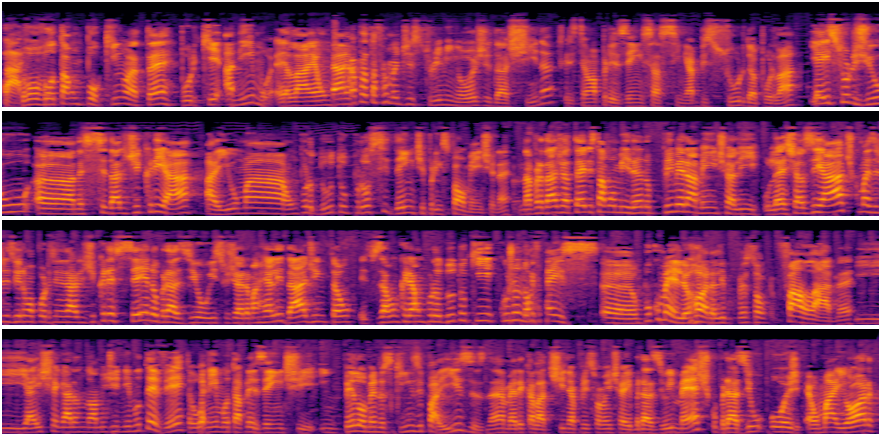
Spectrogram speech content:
Tá, eu vou voltar um pouquinho até, porque a Animo, ela é, um, é a plataforma de streaming hoje da China. Eles têm uma presença, assim, absurda por lá. E aí surgiu a necessidade de criar aí uma, um produto pro ocidente, principalmente, né? Na verdade, até eles estavam mirando primeiramente ali o leste asiático, mas eles viram uma oportunidade de crescer no Brasil, isso já era uma realidade, então eles precisavam criar um produto que, cujo nome mais uh, um pouco melhor ali pro pessoal falar, né? E aí chegaram no nome de Nimo TV. Então o Animo tá presente em pelo menos 15 países, né? América Latina, principalmente aí Brasil e México. O Brasil hoje é o maior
